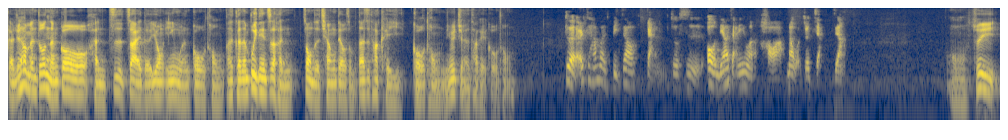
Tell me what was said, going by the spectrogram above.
感觉他们都能够很自在的用英文沟通，可能不一定是很重的腔调什么，但是他可以沟通，你会觉得他可以沟通。对，而且他们比较敢，就是哦，你要讲英文，好啊，那我就讲这样。哦，所以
